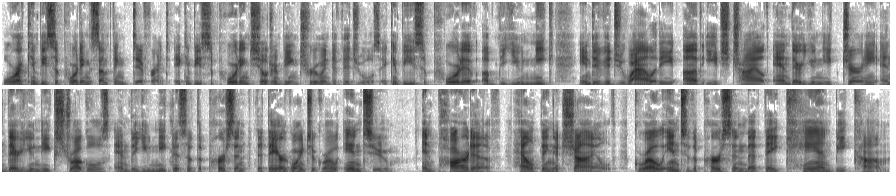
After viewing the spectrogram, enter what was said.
or it can be supporting something different. It can be supporting children being true individuals. It can be supportive of the unique individuality of each child and their unique journey and their unique struggles and the uniqueness of the person that they are going to grow into. And part of helping a child grow into the person that they can become,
